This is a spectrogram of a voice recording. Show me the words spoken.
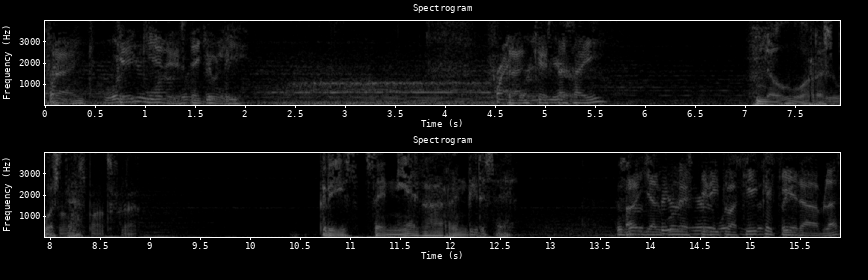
Frank, ¿qué quieres de Julie? Frank, ¿estás ahí? No hubo respuesta. Chris se niega a rendirse. ¿Hay algún espíritu aquí que quiera hablar?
